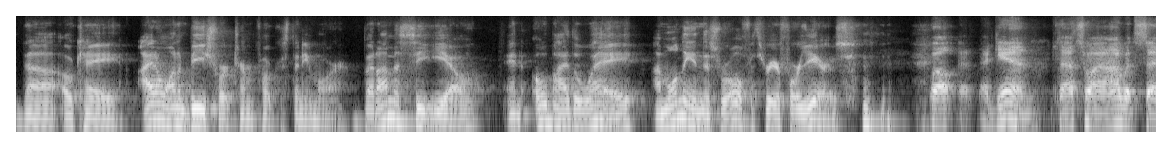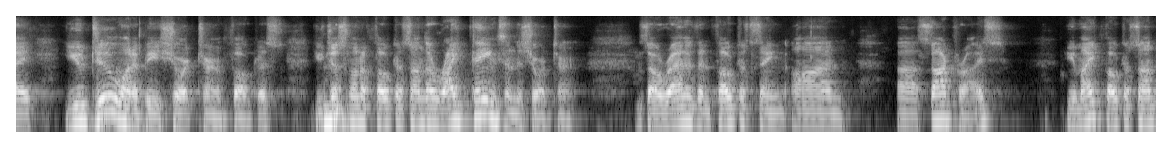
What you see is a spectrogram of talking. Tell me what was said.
the okay i don't want to be short term focused anymore but i'm a ceo and oh, by the way, I'm only in this role for three or four years. well, again, that's why I would say you do want to be short term focused. You mm-hmm. just want to focus on the right things in the short term. So rather than focusing on uh, stock price, you might focus on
